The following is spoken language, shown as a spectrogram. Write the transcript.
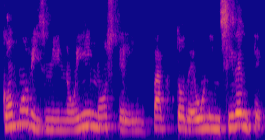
¿cómo disminuimos el impacto de un incidente?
